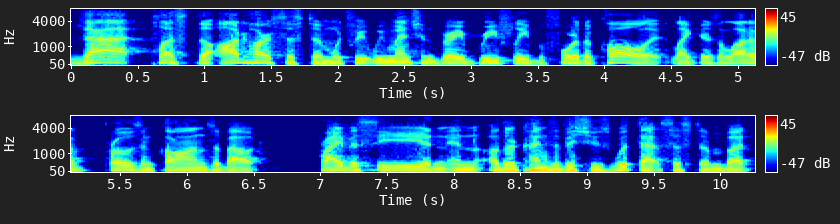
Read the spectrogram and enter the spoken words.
that plus the Aadhaar system, which we, we mentioned very briefly before the call, like there's a lot of pros and cons about privacy and, and other kinds of issues with that system. But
